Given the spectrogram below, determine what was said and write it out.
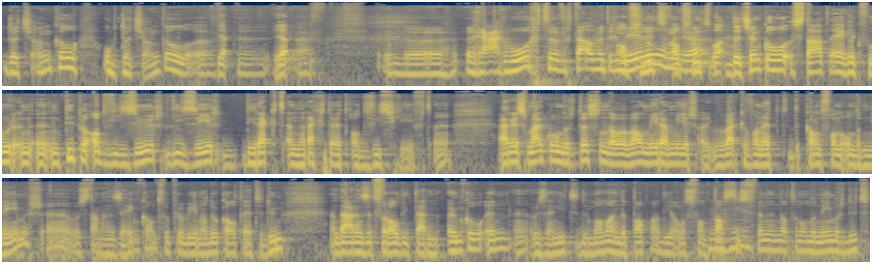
Dutch Uncle? Ook Dutch Uncle. ja. ja. Een, uh, een, raar woord, uh, vertel me er absoluut, meer over. Absoluut. Ja? De Jungle staat eigenlijk voor een, een, type adviseur die zeer direct en rechtuit advies geeft. Hè. Ergens merken we ondertussen dat we wel meer en meer... We werken vanuit de kant van de ondernemer. Hè. We staan aan zijn kant. We proberen dat ook altijd te doen. En daarin zit vooral die term uncle in. Hè. We zijn niet de mama en de papa die alles fantastisch mm -hmm. vinden dat een ondernemer doet.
